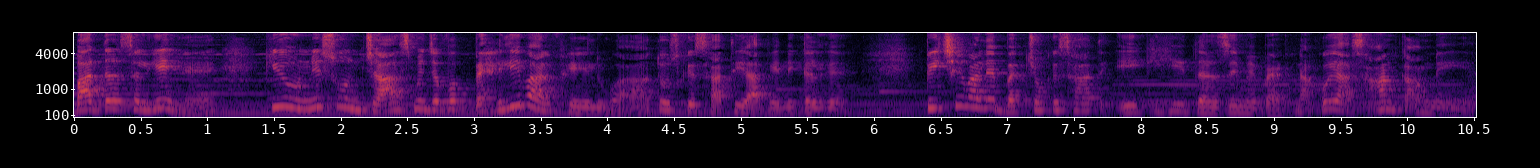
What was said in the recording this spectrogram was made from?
बात दरअसल ये है कि उन्नीस सौ उनचास में जब वह पहली बार फेल हुआ तो उसके साथी आगे निकल गए। पीछे वाले बच्चों के साथ एक ही दर्जे में बैठना कोई आसान काम नहीं है।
